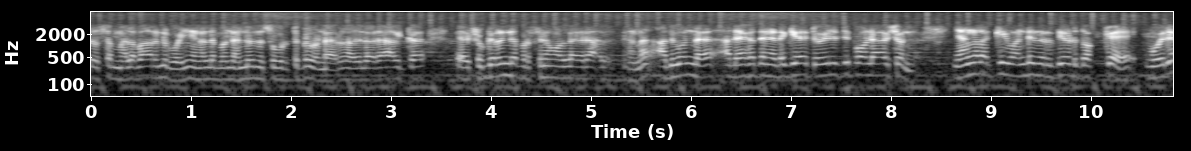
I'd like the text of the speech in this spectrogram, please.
ദിവസം മലബാറിന് പോയി. ഞങ്ങളുടെ മുൻ രണ്ടു മൂന്ന് സുഹൃത്തുക്കൾ ഉണ്ടായിരുന്നു അതിലൊരാൾക്ക് ഷുഗറിന്റെ പ്രശ്നമുള്ള ഒരാളാണ്. അതുകൊണ്ട് അദ്ദേഹത്തിന് ഇടയ്ക്ക് ടോയ്ലറ്റിൽ പോകേണ്ട ആവശ്യമുണ്ട്. ഞങ്ങളൊക്കെ ഈ വണ്ടി നിർത്തിയെടുത്തൊക്കെ ഒരു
